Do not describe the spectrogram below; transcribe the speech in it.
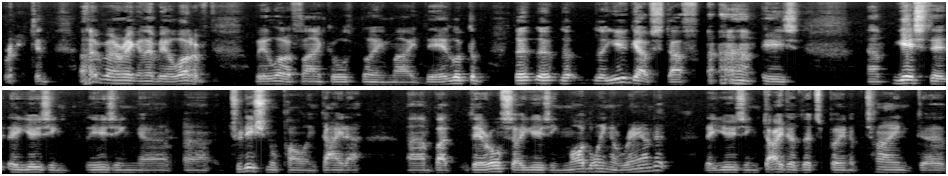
reckon I reckon there'll be a lot of be a lot of phone calls being made there. Look, the the the, the, the YouGov stuff is um, yes, they're, they're using they're using uh, uh, traditional polling data, um, but they're also using modelling around it. They're using data that's been obtained uh,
